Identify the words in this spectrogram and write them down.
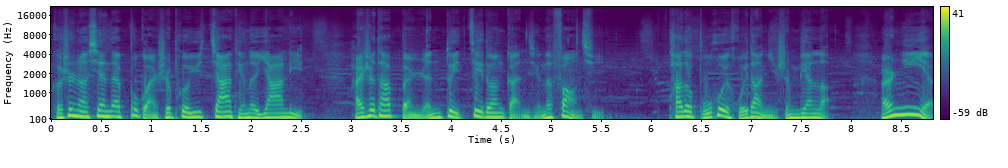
可是呢，现在不管是迫于家庭的压力，还是他本人对这段感情的放弃，他都不会回到你身边了。而你也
